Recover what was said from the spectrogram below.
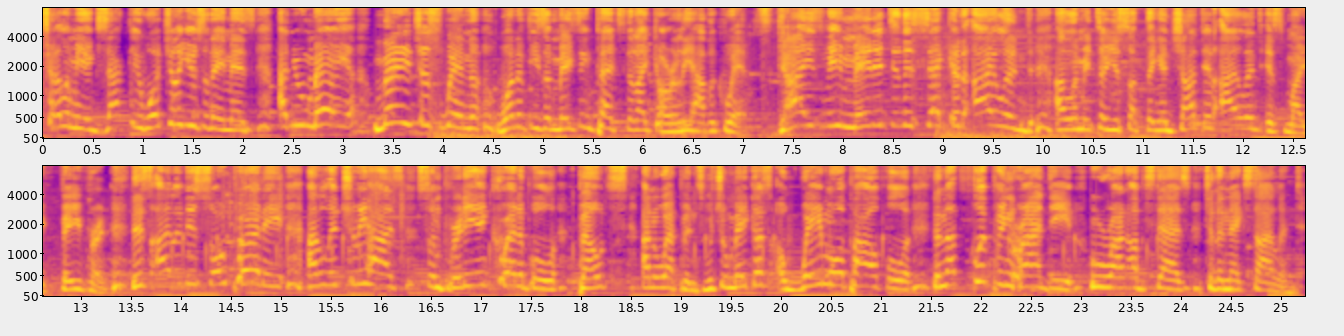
telling me exactly what your username is. And you may, may just win one of these amazing pets that I currently have equipped. Guys, we made it to the second island. And let me tell you something. Enchanted Island is my favorite. This island is so pretty and literally has some pretty incredible belts and weapons, which will make us a way more powerful than that flipping Randy who ran upstairs to the next island.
